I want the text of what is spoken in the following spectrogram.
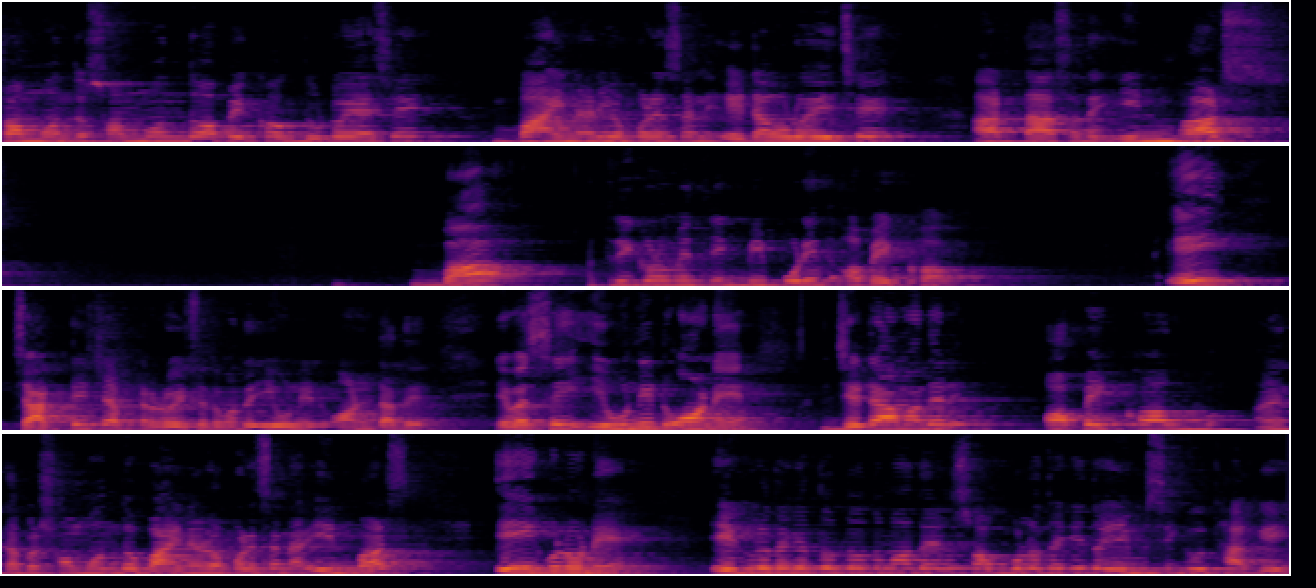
সম্বন্ধ। সম্বন্ধ, অপেক্ষক দুটোই আছে। বাইনারি অপারেশন এটাও রয়েছে। আর তার সাথে ইনভার্স বা ত্রিকোণমিত্রিক বিপরীত অপেক্ষক। এই চারটে চ্যাপ্টার রয়েছে তোমাদের ইউনিট ওয়ানটাতে এবার সেই ইউনিট ওয়ানে যেটা আমাদের অপেক্ষক মানে তারপর সম্বন্ধ বাইনের অপারেশন আর ইনভার্স এইগুলো নে। এগুলো থেকে তো তো তোমাদের সবগুলো থেকেই তো এমসিকিউ থাকেই।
